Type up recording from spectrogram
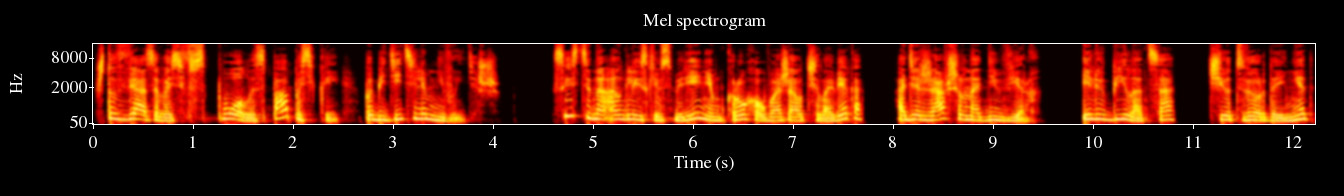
что, ввязываясь в сполы с папоськой, победителем не выйдешь. С истинно английским смирением Кроха уважал человека, одержавшего над ним верх, и любил отца, чье твердое «нет»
